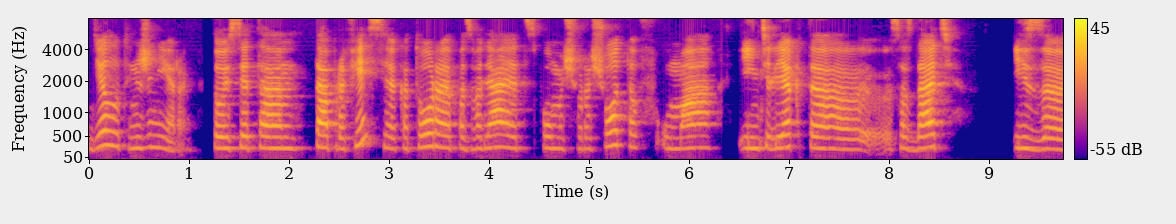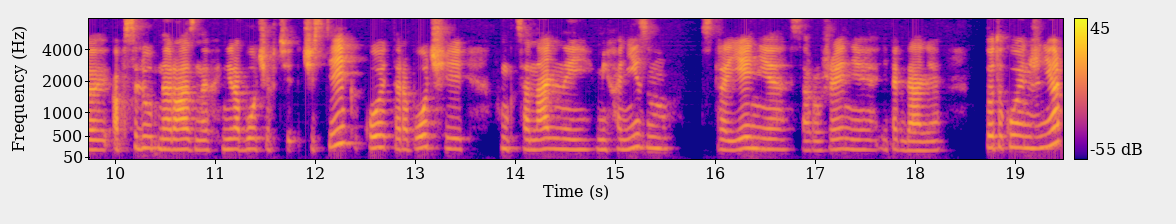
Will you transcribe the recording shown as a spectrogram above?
делают инженеры. То есть это та профессия, которая позволяет с помощью расчетов, ума и интеллекта создать из э, абсолютно разных нерабочих частей какой-то рабочий функциональный механизм строения, сооружения и так далее. Кто такой инженер?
